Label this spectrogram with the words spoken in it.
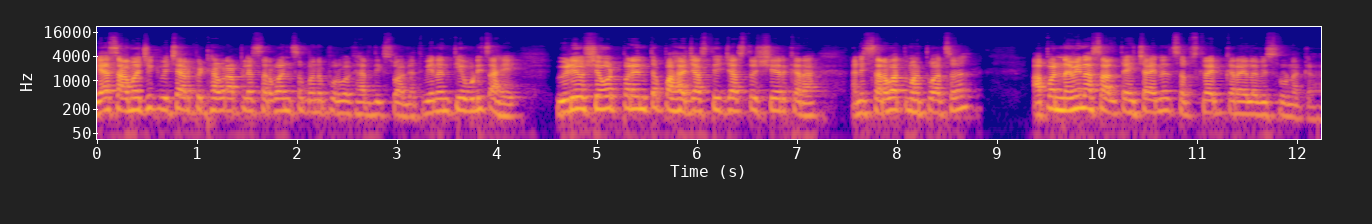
या सामाजिक विचारपीठावर आपल्या सर्वांचं मनपूर्वक हार्दिक स्वागत. विनंती एवढीच आहे व्हिडिओ शेवटपर्यंत पहा जास्तीत जास्त शेअर करा आणि सर्वात महत्वाचं आपण नवीन असाल तर हे चॅनल सबस्क्राईब करायला विसरू नका.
